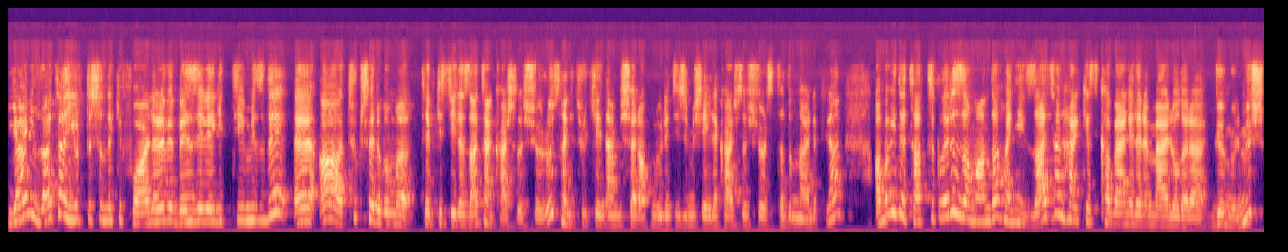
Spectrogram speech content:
Yani zaten yurt dışındaki fuarlara ve benzeriye gittiğimizde e, aa Türk şarabı mı tepkisiyle zaten karşılaşıyoruz. Hani Türkiye'den bir şarap mı üretici mi şeyle karşılaşıyoruz tadımlarda falan. Ama bir de tattıkları zaman da hani zaten herkes kabernelere merlolara gömülmüş.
